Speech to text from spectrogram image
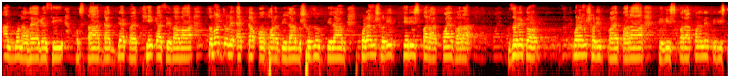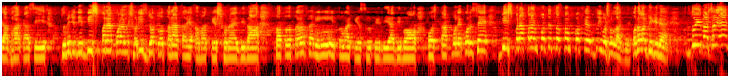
আনমনা হয়ে গেছি। ওস্তাদ ডাক কয়, ঠিক আছে বাবা তোমার জন্য একটা অফার দিলাম সুযোগ দিলাম। কোরআন শরীফ তিরিশ পারা কয় পারা? জোরে কর। কোরআন শরীফ পারা তিরিশ পারা কোরআনে তিরিশটা ভাগ আছে। তুমি যদি বিশ পারা কোরআন শরীফ যত তাড়াতাড়ি আমাকে শোনায় দিবা, তত তাড়াতাড়ি তোমাকে ছুটি দিয়া দিব। ওস্তাদ মনে করছে, বিশ পারা কোরআন পড়তে তো কমপক্ষে দুই বছর লাগবে। কথা বল ঠিকই না? দুই বছর, এক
